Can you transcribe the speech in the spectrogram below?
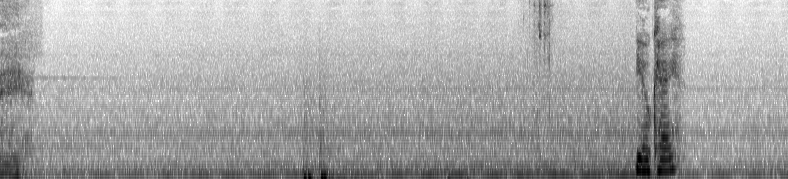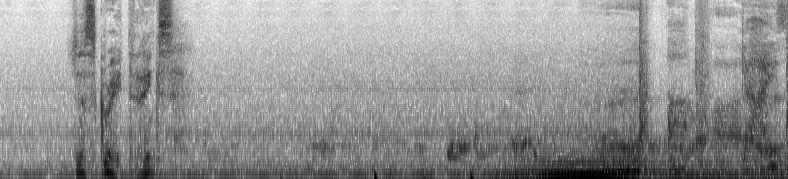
Man, You okay? just great, thanks. Guys?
